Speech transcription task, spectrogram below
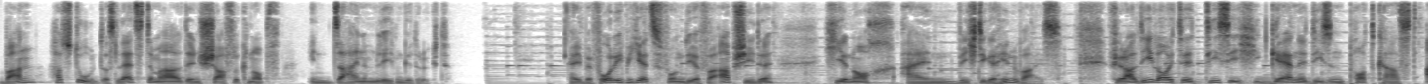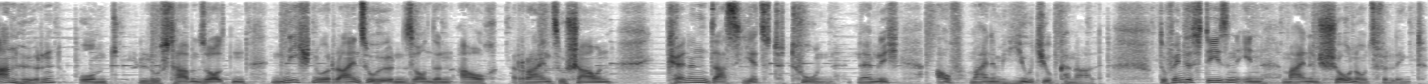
Wann hast du das letzte Mal den Shuffle-Knopf in deinem Leben gedrückt? Hey, bevor ich mich jetzt von dir verabschiede, hier noch ein wichtiger Hinweis. Für all die Leute, die sich gerne diesen Podcast anhören und Lust haben sollten, nicht nur reinzuhören, sondern auch reinzuschauen, können das jetzt tun, nämlich auf meinem YouTube-Kanal. Du findest diesen in meinen Show Notes verlinkt.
